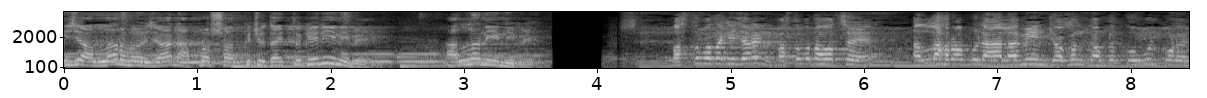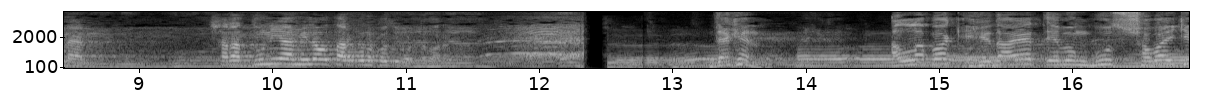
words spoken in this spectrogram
নিজে আল্লাহর হয়ে যান আপনার সব কিছু দায়িত্ব কে নিয়ে নেবে? আল্লাহ নিয়ে নেবে। বাস্তবতা কি জানেন? বাস্তবতা হচ্ছে আল্লাহ রাবুল আলমিন যখন কাউকে কবুল করে নেন সারা দুনিয়া মিলেও তার কোনো ক্ষতি করতে পারে না। দেখেন আল্লাহ পাক হেদায়েত এবং বুঝ সবাইকে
